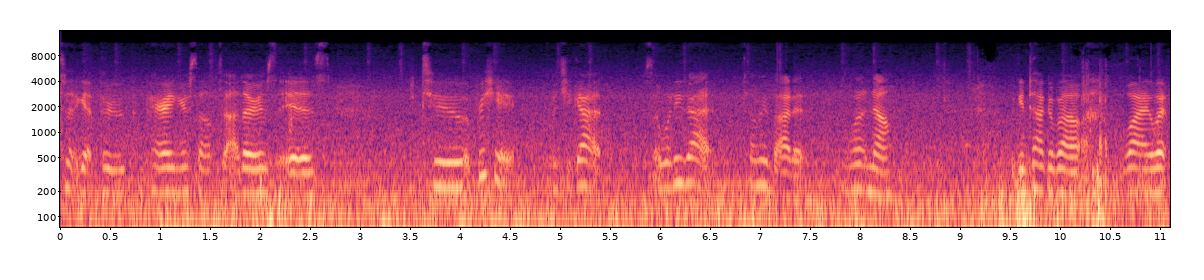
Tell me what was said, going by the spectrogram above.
to get through comparing yourself to others is to appreciate what you got. So what do you got? Tell me about it. I want to know. We can talk about why I went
